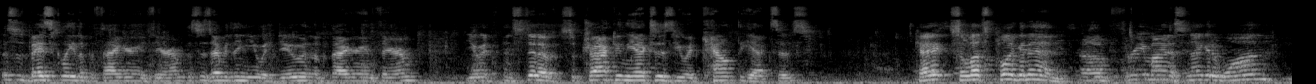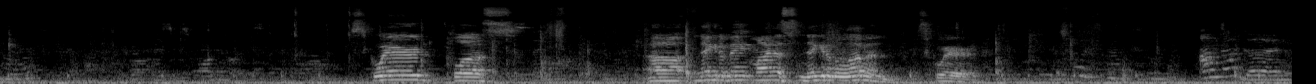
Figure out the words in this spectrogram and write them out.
This is basically the Pythagorean theorem. This is everything you would do in the Pythagorean theorem. You would, instead of subtracting the x's, you would count the x's. Okay, so let's plug it in. Um, 3 minus negative 1 squared plus uh, negative 8 minus negative 11 squared. I'm not good.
